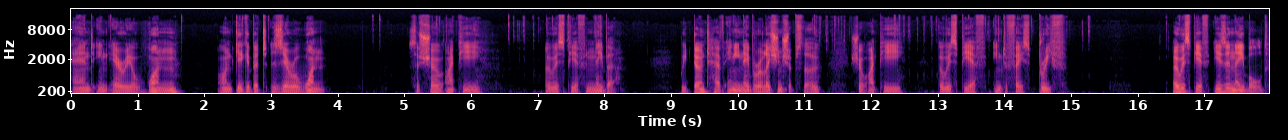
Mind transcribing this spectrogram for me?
and in area 1 on gigabit 01. So show IP OSPF neighbor. We don't have any neighbor relationships though. Show IP OSPF interface brief. OSPF is enabled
